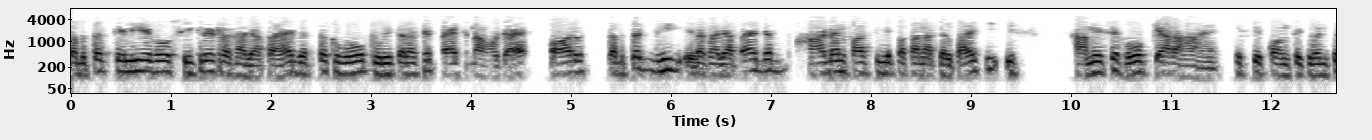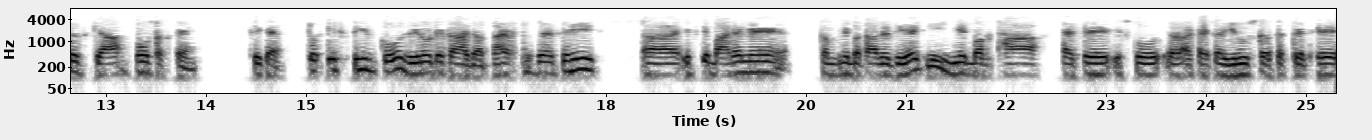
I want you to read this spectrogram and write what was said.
तब तक के लिए वो सीक्रेट रखा जाता है जब तक वो पूरी तरह से पैच ना हो जाए और तब तक भी रखा जाता है जब हार्ड एंड फास्ट ये पता ना चल पाए कि इस खामी से हो क्या रहा है, इसके कॉन्सिक्वेंसेस क्या हो सकते हैं। ठीक है? तो इस चीज़ को ज़ीरो डे कहा जाता है। जैसे ही इसके बारे में कंपनी बता देती है कि ये बग था, ऐसे इसको अटैकर यूज़ कर सकते थे,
